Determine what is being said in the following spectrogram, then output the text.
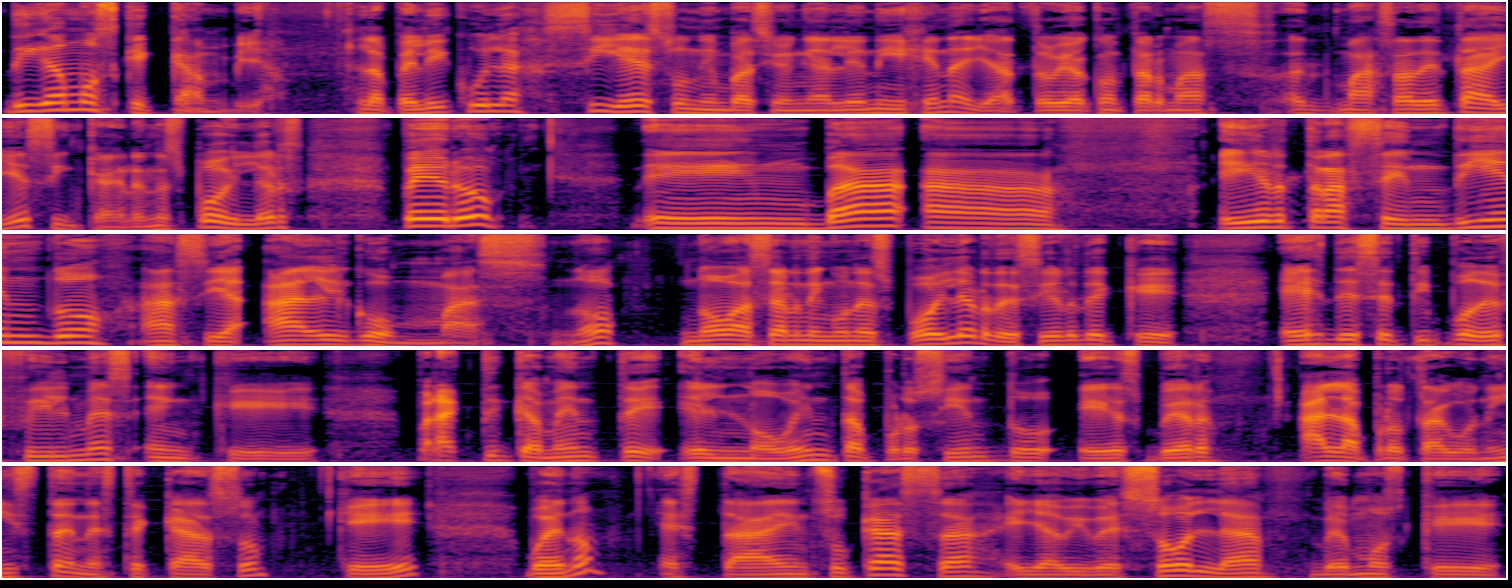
digamos que cambia. La película sí es una invasión alienígena, ya te voy a contar más, más a detalle sin caer en spoilers, pero eh, va a ir trascendiendo hacia algo más, ¿no? No va a ser ningún spoiler decir de que es de ese tipo de filmes en que prácticamente el 90% es ver a la protagonista en este caso que, bueno, está en su casa, ella vive sola, vemos que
